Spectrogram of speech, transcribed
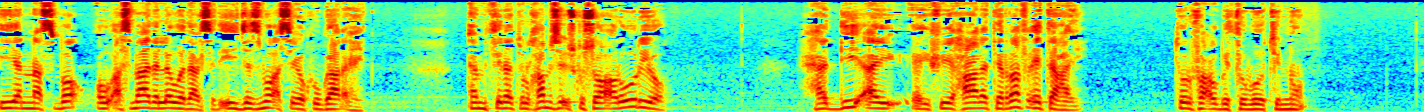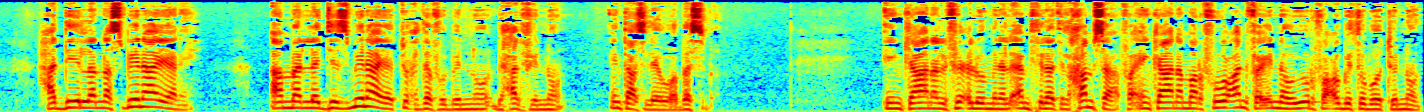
iyo nasbo ou asmaada la wadaagsaday iyo jasmo asiga ku gaar ahayd. Amhilatu lkhamsi isku soo aruuriyo haddii ay fii xaalati rafci tahay turfacu bithubuuti nuun. Haddii la nasbinayani ama la jasminayo tuxdafu bixadfi nuun. Intaas le waa basba in kaana alficlu min alamhilati alkhamsa fain kaana marfuuca fainahu yurfacu bithubuuti nuun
